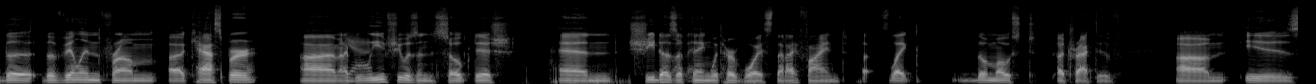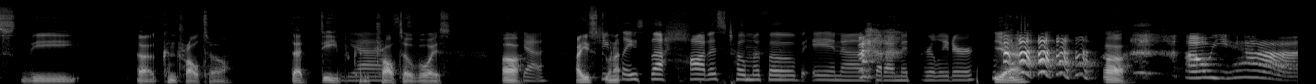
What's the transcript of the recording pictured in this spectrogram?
the the villain from uh casper um and i believe she was in soap dish and she does Love a it. thing with her voice that i find uh, like the most attractive um is the uh contralto that deep contralto voice uh yeah. i used to She when I, plays the hottest homophobe in uh, But I'm a Cheerleader. yeah uh oh yeah.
